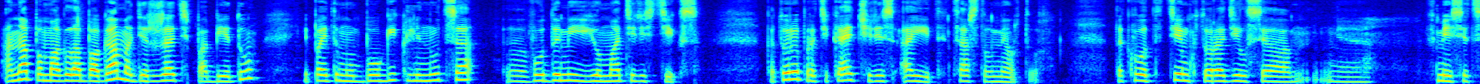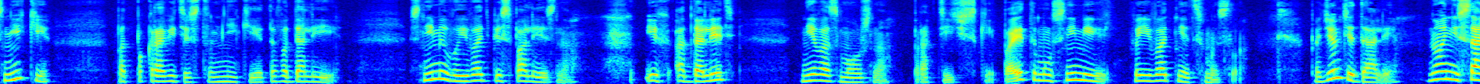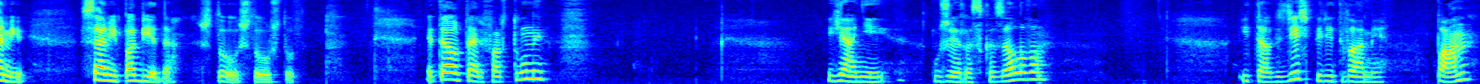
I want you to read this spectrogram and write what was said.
Она помогла богам одержать победу, и поэтому боги клянутся э, водами ее матери Стикс, которая протекает через Аид, царство мертвых. Так вот, тем, кто родился э, в месяц Ники, под покровительством Ники, это водолеи, с ними воевать бесполезно. Их одолеть невозможно практически. Поэтому с ними воевать нет смысла. Пойдемте далее. Но они сами, сами победа. Что, что уж тут. Это алтарь фортуны. Я о ней уже рассказала вам. Итак, здесь перед вами пан.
